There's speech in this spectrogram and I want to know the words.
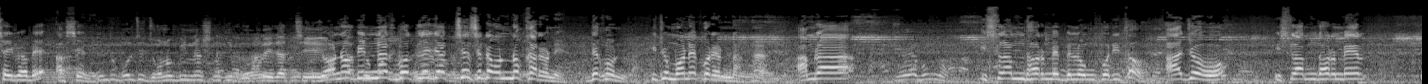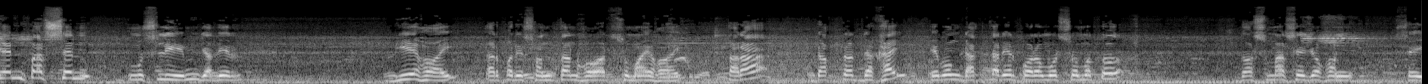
সেইভাবে আসেনি। কিন্তু বলছে জনবিন্যাস নাকি বদলে যাচ্ছে। জনবিন্যাস বদলে যাচ্ছে সেটা অন্য কারণে। দেখুন কিছু মনে করেন না। আমরা ইসলাম ধর্মে বিলং করি তো। আজও ইসলাম ধর্মের টেন পার্সেন্ট মুসলিম যাদের বিয়ে হয় তারপরে সন্তান হওয়ার সময় হয় তারা ডক্টর দেখায় এবং ডাক্তারের পরামর্শ মতো দশ মাসে যখন সেই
